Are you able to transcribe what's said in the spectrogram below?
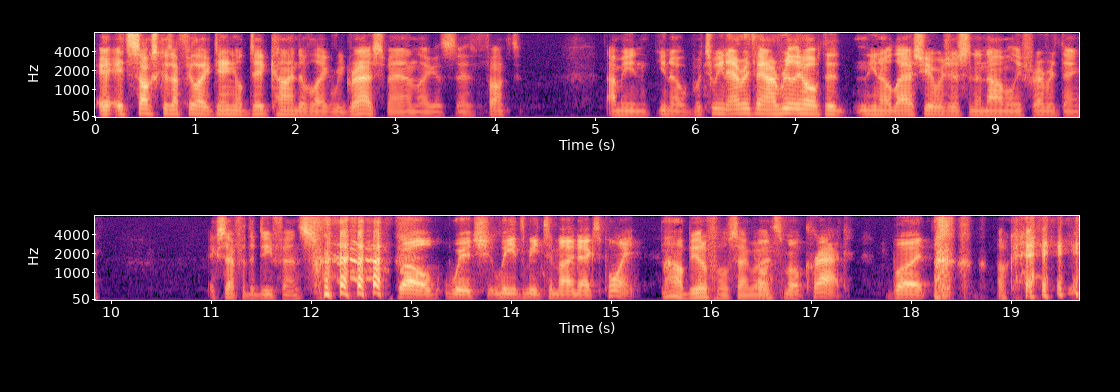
it, it sucks because I feel like Daniel did kind of like regress, man. Like it's, it's fucked. I mean, you know, between everything, I really hope that you know last year was just an anomaly for everything, except for the defense. Well, which leads me to my next point. oh, beautiful segue. Don't smoke crack. But Okay.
